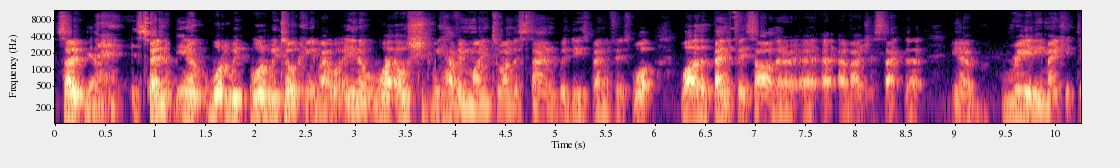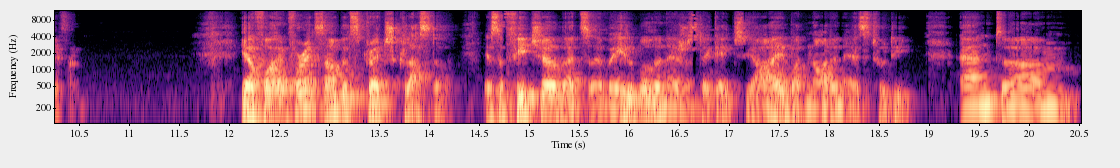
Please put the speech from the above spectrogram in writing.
So, yeah. Sven, you know, what are we what are we talking about? You know, what else should we have in mind to understand with these benefits? What what other benefits are there uh, uh, of Azure Stack that you know really make it different? Yeah, for, for example, Stretch Cluster is a feature that's available in Azure Stack HCI, but not in S2D. And um,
